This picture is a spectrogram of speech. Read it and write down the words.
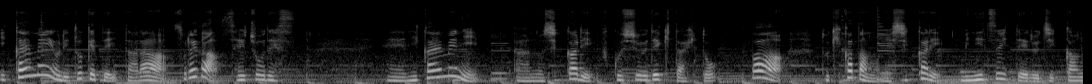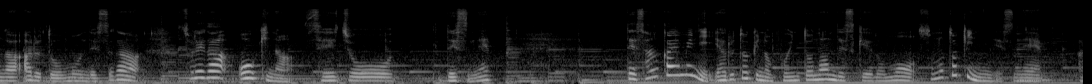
1回目より解けていたらそれが成長です、えー、2回目にあのしっかり復習できた人は解き方もねしっかり身についている実感があると思うんですがそれが大きな成長ですね。で3回目にやる時のポイントなんですけれどもその時にですねあ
